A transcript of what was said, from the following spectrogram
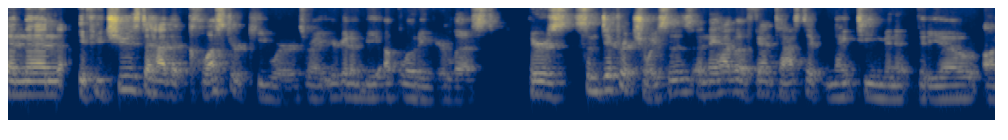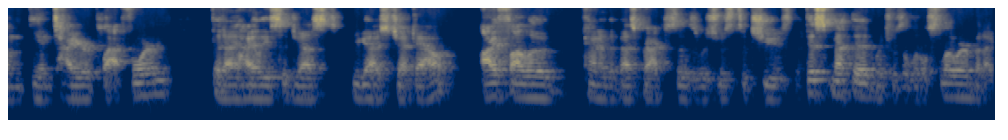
And then if you choose to have it cluster keywords, right, you're going to be uploading your list. There's some different choices and they have a fantastic 19 minute video on the entire platform that i highly suggest you guys check out. I followed kind of the best practices which was to choose this method which was a little slower but i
